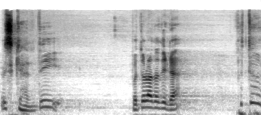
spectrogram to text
Wis ganti. Betul atau tidak? Betul.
